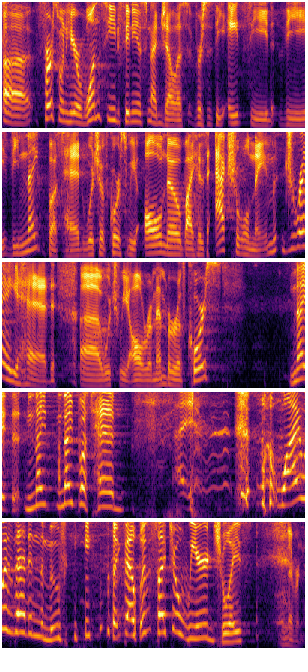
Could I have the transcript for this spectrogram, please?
uh, first one here: one seed Phineas Nigellus versus the eight seed the the Night Bus Head, which of course we all know by his actual name, Dre Head, uh, which we all remember, of course. Night Night Night Bus Head. Why was that in the movie? like that was such a weird choice. We'll never know.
